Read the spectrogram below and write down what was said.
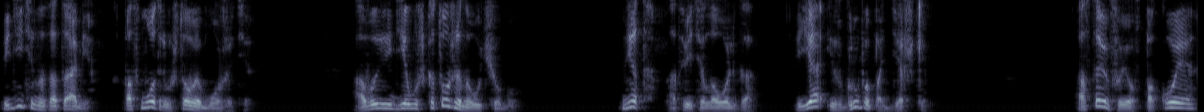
Идите на татами, посмотрим, что вы можете». «А вы, девушка, тоже на учебу?» «Нет», – ответила Ольга. «Я из группы поддержки». Оставив ее в покое,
